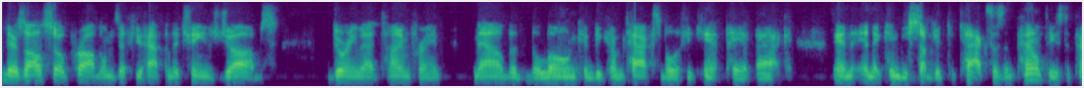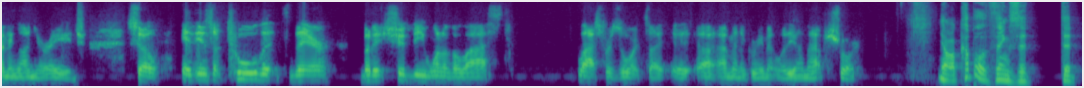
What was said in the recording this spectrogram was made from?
there's also problems if you happen to change jobs during that time frame. Now the, the loan can become taxable if you can't pay it back. and and it can be subject to taxes and penalties depending on your age. So it is a tool that's there, but it should be one of the last last resorts. I, I'm in agreement with you on that for sure. Now, a couple of things that that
